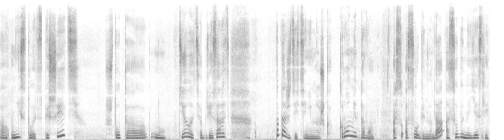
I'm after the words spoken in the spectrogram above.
а, не стоит спешить что-то ну, делать, обрезать. Подождите немножко. Кроме того, ос особенно, да, особенно если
